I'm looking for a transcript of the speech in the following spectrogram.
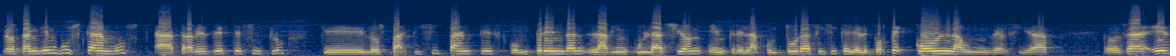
Pero también buscamos a través de este ciclo que los participantes comprendan la vinculación entre la cultura física y el deporte con la universidad. O sea, es,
